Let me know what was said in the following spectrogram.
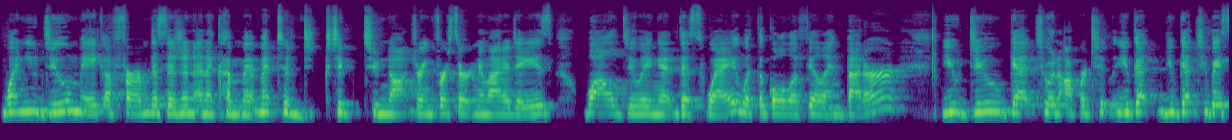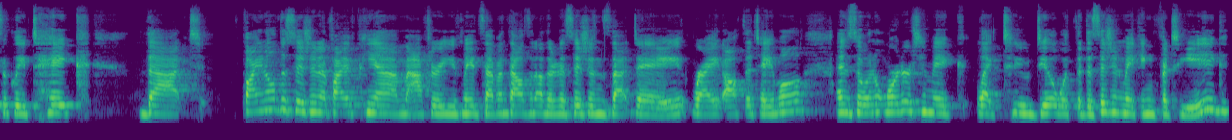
when you do make a firm decision and a commitment to to to not drink for a certain amount of days while doing it this way with the goal of feeling better you do get to an opportunity you get you get to basically take that final decision at 5 p.m. after you've made 7,000 other decisions that day, right off the table. And so, in order to make, like, to deal with the decision making fatigue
